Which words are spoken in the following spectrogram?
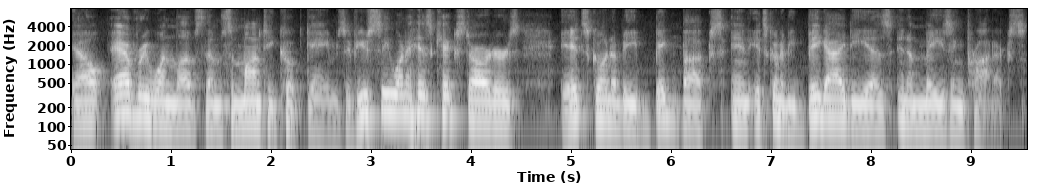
You know, everyone loves them some Monte Cook games. If you see one of his Kickstarters, it's going to be big bucks and it's going to be big ideas and amazing products.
